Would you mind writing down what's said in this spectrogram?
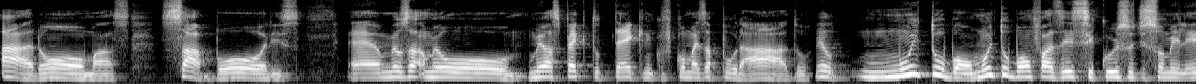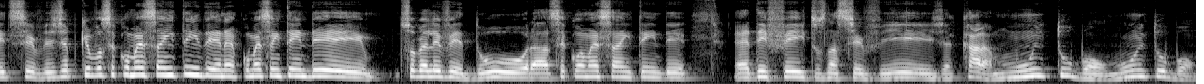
aromas, sabores. É, meus, meu, meu aspecto técnico ficou mais apurado. Meu, muito bom, muito bom fazer esse curso de sommelier de cerveja, porque você começa a entender, né? Começa a entender sobre a levedura, você começa a entender é, defeitos na cerveja. Cara, muito bom, muito bom.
